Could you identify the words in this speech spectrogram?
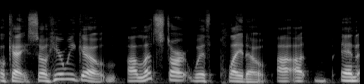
okay, so here we go. Uh, let's start with Plato, and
